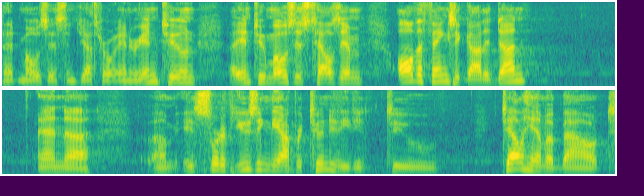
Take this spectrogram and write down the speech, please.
that Moses and Jethro enter into. Uh, into Moses tells him all the things that God had done, and uh, um, is sort of using the opportunity to, to tell him about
